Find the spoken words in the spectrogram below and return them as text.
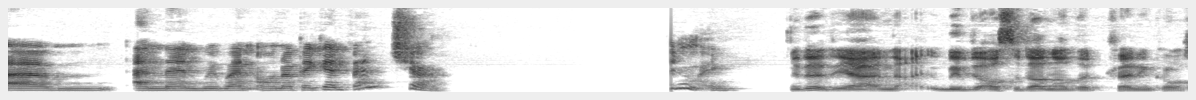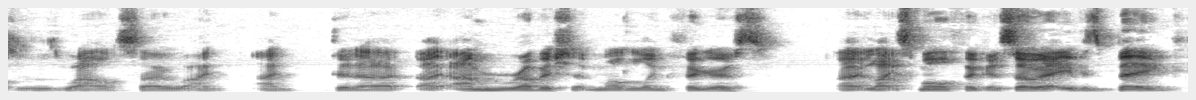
Um, and then we went on a big adventure, didn't we? We did, yeah, and we've also done other training courses as well. So I, I did a. I, I'm rubbish at modeling figures, uh, like small figures. So if it's big,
